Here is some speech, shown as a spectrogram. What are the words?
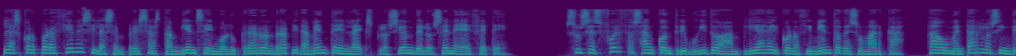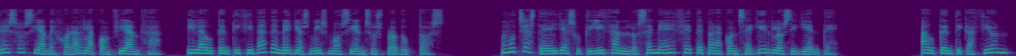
Las corporaciones y las empresas también se involucraron rápidamente en la explosión de los NFT. Sus esfuerzos han contribuido a ampliar el conocimiento de su marca, a aumentar los ingresos y a mejorar la confianza y la autenticidad en ellos mismos y en sus productos. Muchas de ellas utilizan los NFT para conseguir lo siguiente. Autenticación.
